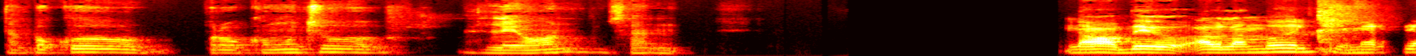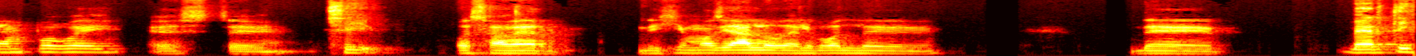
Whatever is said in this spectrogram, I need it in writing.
tampoco provocó mucho León, o sea, No, digo, hablando del primer tiempo, güey, este, sí, pues a ver, dijimos ya lo del gol de, de Berti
